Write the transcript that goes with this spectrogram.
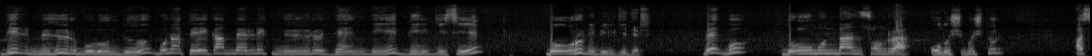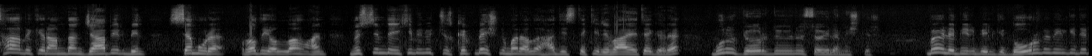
bir mühür bulunduğu, buna peygamberlik mühürü dendiği bilgisi doğru bir bilgidir. Ve bu doğumundan sonra oluşmuştur. Ashab-ı kiramdan Cabir bin Semure radıyallahu anh Müslim'de 2345 numaralı hadisteki rivayete göre bunu gördüğünü söylemiştir. Böyle bir bilgi doğru bir bilgidir.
